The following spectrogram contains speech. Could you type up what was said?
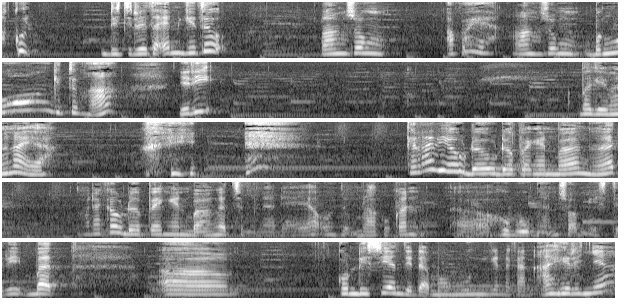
Aku diceritain gitu langsung apa ya langsung bengong gitu ha jadi bagaimana ya? Karena dia udah udah pengen banget mereka udah pengen banget sebenarnya ya untuk melakukan uh, hubungan suami istri but uh, kondisi yang tidak memungkinkan. Akhirnya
